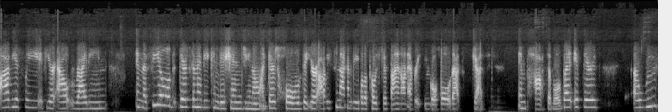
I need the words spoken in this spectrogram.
obviously, if you're out riding in the field, there's going to be conditions, you know, like there's holes that you're obviously not going to be able to post a sign on every single hole. That's just impossible. But if there's a loose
